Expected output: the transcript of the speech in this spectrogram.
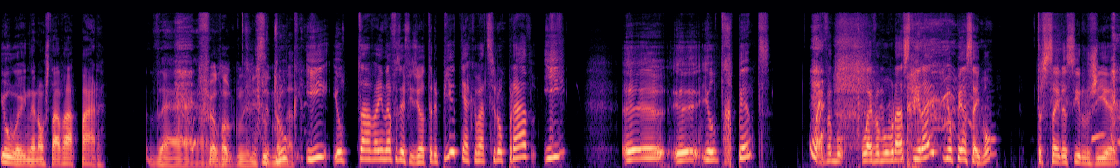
eu ainda não estava a par da, Foi logo no início do, truque e eu estava ainda a fazer fisioterapia, tinha acabado de ser operado e uh, uh, ele de repente leva-me leva o braço direito e eu pensei, bom, terceira cirurgia,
